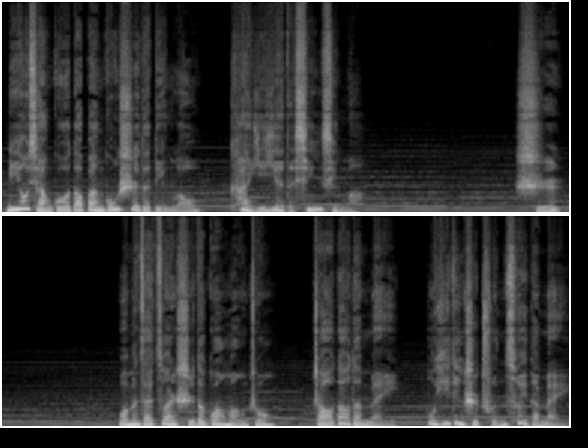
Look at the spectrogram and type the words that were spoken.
你有想过到办公室的顶楼看一夜的星星吗？十，我们在钻石的光芒中找到的美，不一定是纯粹的美；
